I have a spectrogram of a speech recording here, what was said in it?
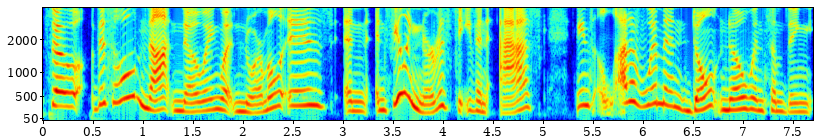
so this whole not knowing what normal is and and feeling nervous to even ask means a lot of women don't know when something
